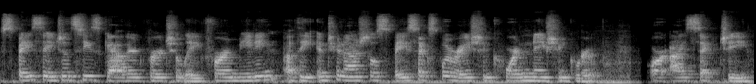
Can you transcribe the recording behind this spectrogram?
space agencies gathered virtually for a meeting of the International Space Exploration Coordination Group, or ISECG.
